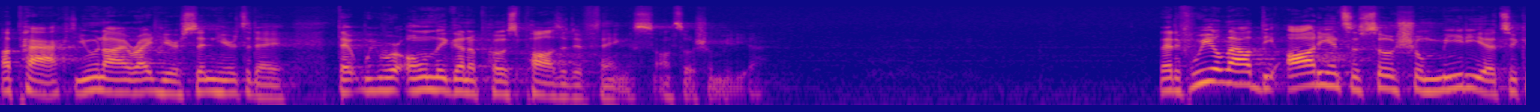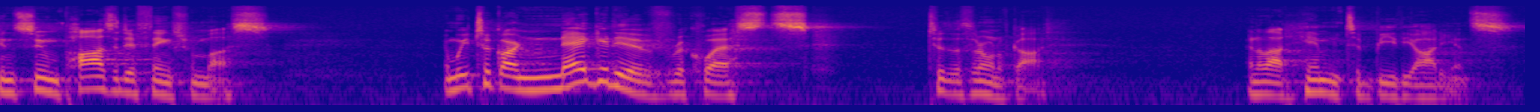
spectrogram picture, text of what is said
a pact, you and I right here, sitting here today, that we were only going to post positive things on social media? That if we allowed the audience of social media to consume positive things from us, and we took our negative requests to the throne of God and allowed Him to be the audience,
